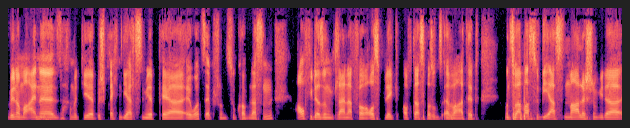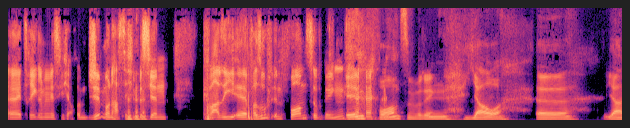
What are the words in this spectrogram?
will noch mal eine Sache mit dir besprechen, die hast du mir per äh, WhatsApp schon zukommen lassen. Auch wieder so ein kleiner Vorausblick auf das, was uns erwartet. Und zwar warst du die ersten Male schon wieder äh, jetzt regelmäßig auch im Gym und hast dich ein bisschen quasi äh, versucht in Form zu bringen. In Form zu bringen. Ja, äh, ja,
